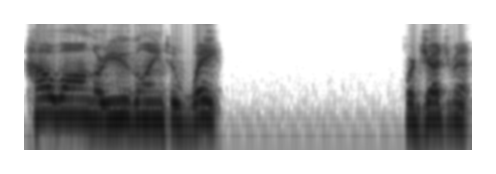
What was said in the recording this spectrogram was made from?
How long are you going to wait for judgment?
